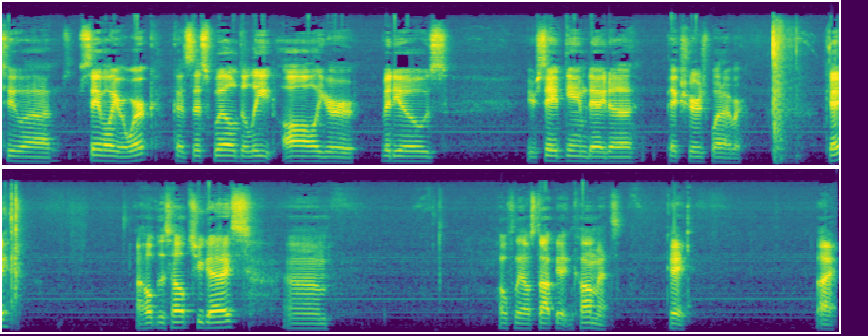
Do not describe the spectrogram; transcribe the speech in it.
to uh, save all your work because this will delete all your videos, your saved game data, pictures, whatever. Okay? I hope this helps you guys. Um, hopefully I'll stop getting comments. Okay. Bye.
